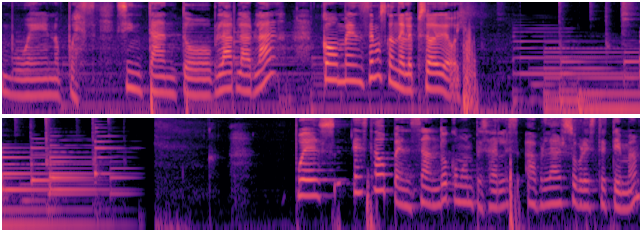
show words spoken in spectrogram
Bueno, pues sin tanto bla bla bla, comencemos con el episodio de hoy. Pues he estado pensando cómo empezarles a hablar sobre este tema.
